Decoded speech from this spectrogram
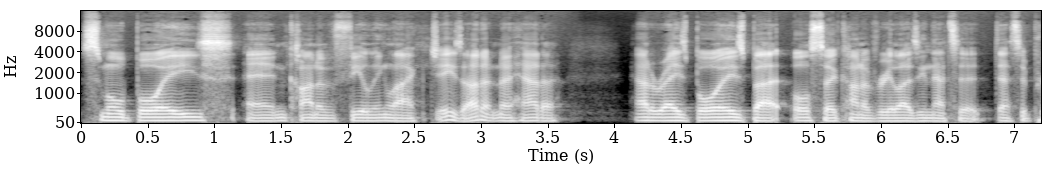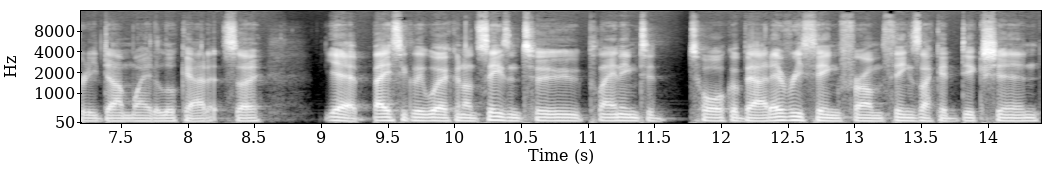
small boys and kind of feeling like, geez, I don't know how to how to raise boys, but also kind of realizing that's a that's a pretty dumb way to look at it. So yeah, basically working on season two, planning to talk about everything from things like addiction,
